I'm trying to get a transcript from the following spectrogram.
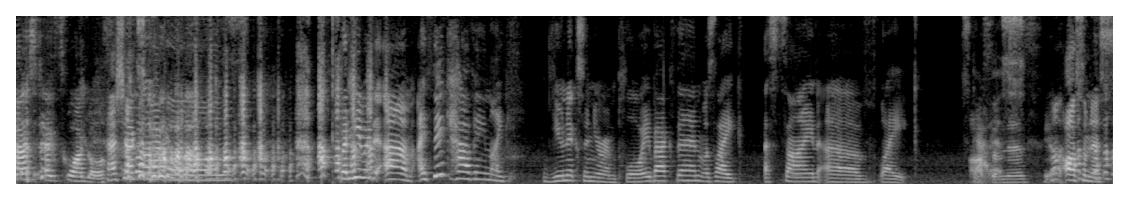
Hashtag squad goals. Hashtag squad goals. But he would. Um, I think having like eunuchs in your employ back then was like a sign of like status. Awesomeness. Yeah. Awesomeness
